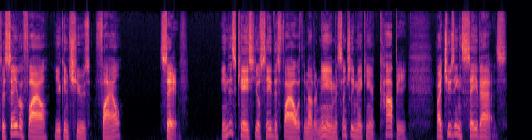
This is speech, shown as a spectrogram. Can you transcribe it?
To save a file, you can choose File, Save. In this case, you'll save this file with another name, essentially making a copy by choosing Save As.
